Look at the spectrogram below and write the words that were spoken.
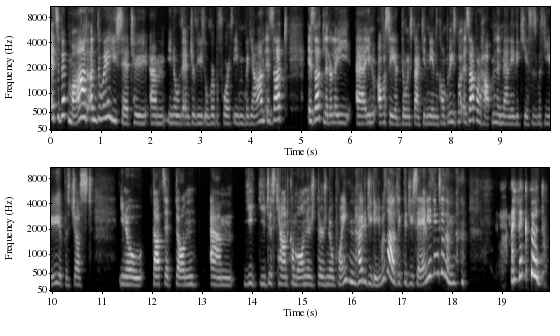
it's a bit mad. And the way you said to um you know the interviews over before it even began is that is that literally uh you know obviously i don't expect you to name the companies but is that what happened in many of the cases with you? It was just you know that's it done. Um you you just can't come on there's there's no point and how did you deal with that like did you say anything to them i think that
